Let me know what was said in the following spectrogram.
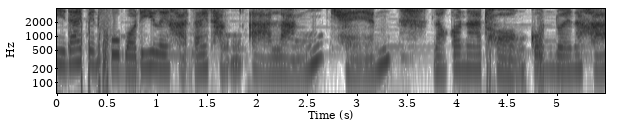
นี้ได้เป็น full body เลยค่ะ ได้ทั้งอ่าหลังแขน แล้วก็หน้าท้องก้นด้วยนะคะ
